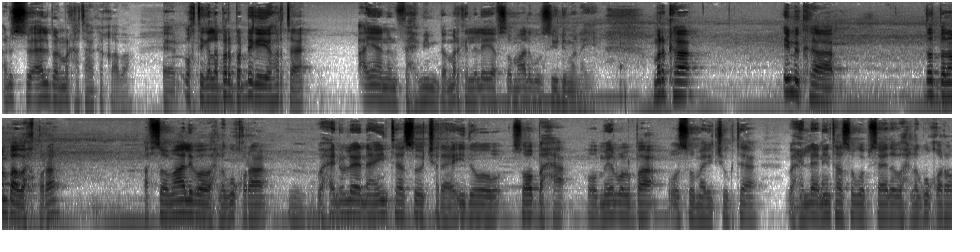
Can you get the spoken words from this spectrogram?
Anu su'aal baan markaa taa ka qaba. Waqtiga la barbar dhigayo horta ayaanan fahminba marka la af soomaaliga uu sii dhimanaya. Marka imika dad badan baa wax qora af soomaali baa wax lagu qoraa. Waxaynu leenahay intaasoo jaraa'id oo soo baxa oo meel walba oo soomaali joogta waxaynu leenahay intaasoo website wax lagu qoro.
